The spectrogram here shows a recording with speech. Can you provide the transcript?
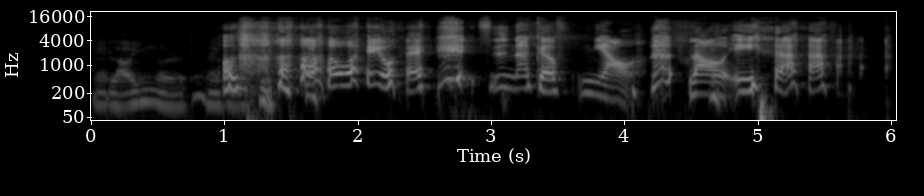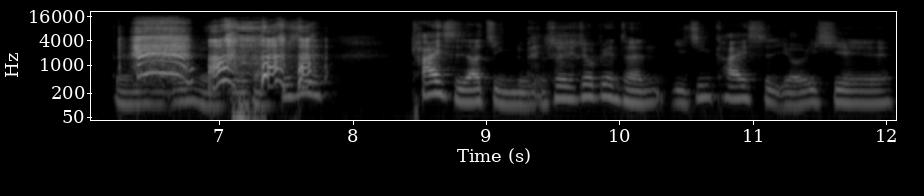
呃老婴儿的那个哦，我以为是那个鸟老鹰。对就是开始要进入，所以就变成已经开始有一些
